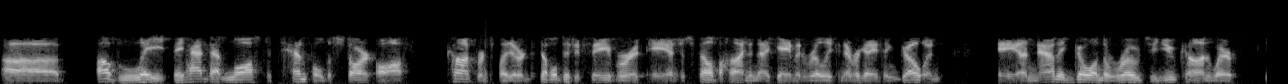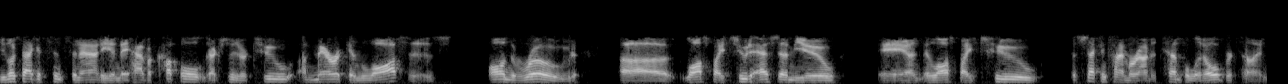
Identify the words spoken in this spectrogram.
Uh, of late. They had that loss to Temple to start off conference play. They were a double digit favorite and just fell behind in that game and really can never get anything going. And now they go on the road to UConn where you look back at Cincinnati and they have a couple, actually, there are two American losses on the road, uh, lost by two to SMU, and they lost by two the second time around to Temple in overtime.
